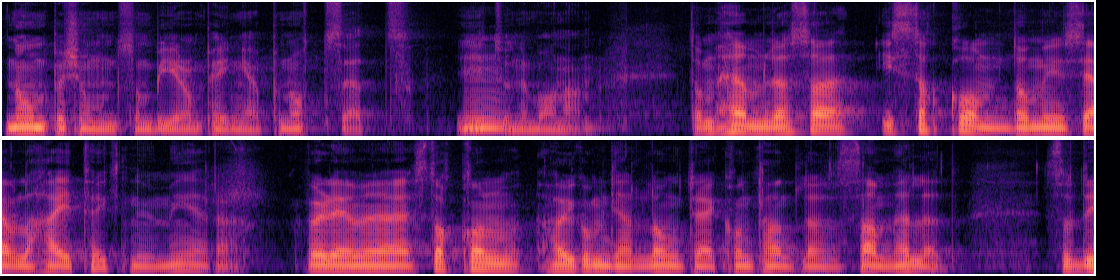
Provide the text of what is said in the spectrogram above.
någon person som ber om pengar på något sätt i Mm. tunnelbanan. De hemlösa i Stockholm, de är ju så jävla high-tech numera. För det med Stockholm har ju kommit jävla långt i det här kontantlösa samhället. Så det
